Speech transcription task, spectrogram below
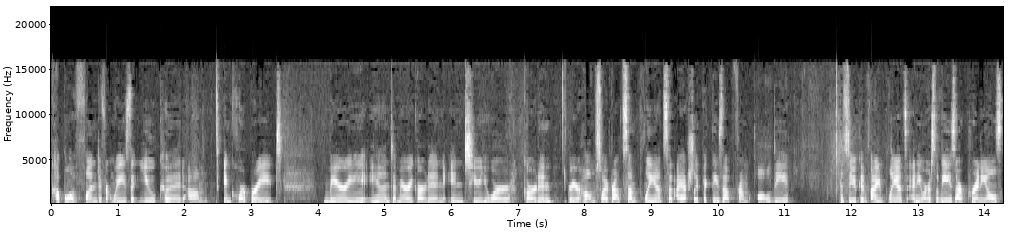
couple of fun different ways that you could um, incorporate Mary and a Mary garden into your garden or your home. So I brought some plants that I actually picked these up from Aldi. So you can find plants anywhere. So these are perennials.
